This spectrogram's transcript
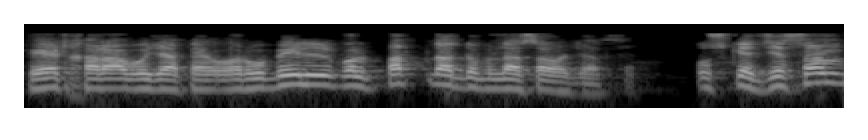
پیٹ خراب ہو جاتا ہے اور وہ بالکل پتلا دبلا سا ہو جاتا ہے۔ اس کے جسم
